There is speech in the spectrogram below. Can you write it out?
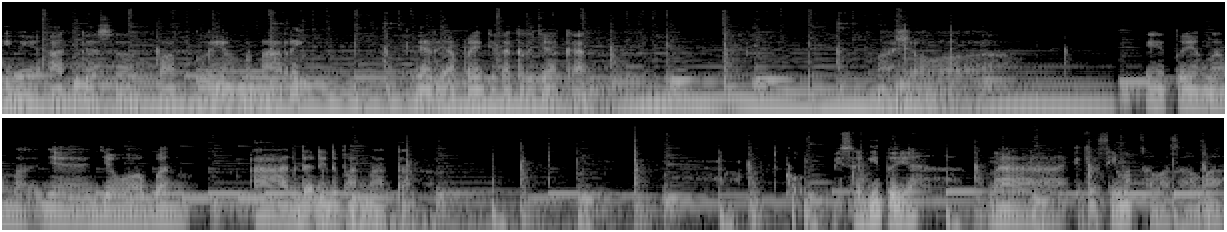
ini ada sesuatu yang menarik dari apa yang kita kerjakan itu yang namanya jawaban ada di depan mata. Kok bisa gitu ya? Nah kita simak sama-sama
